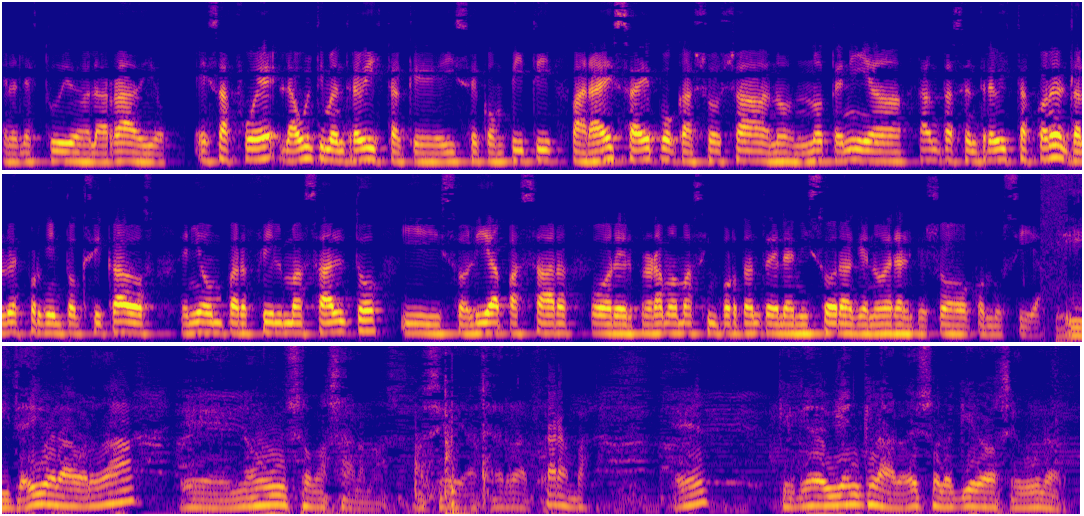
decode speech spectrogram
en el estudio de la radio. Esa fue la última entrevista que hice con Piti. Para esa época yo ya no, no, tenía tantas entrevistas con él, tal vez porque Intoxicados tenía un perfil más alto y solía pasar por el programa más importante de la emisora que no era el que yo conducía. Y te digo la verdad, eh, no uso más armas, hace, hace rato. Caramba. ¿Eh? Que quede bien claro, eso lo quiero asegurar.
